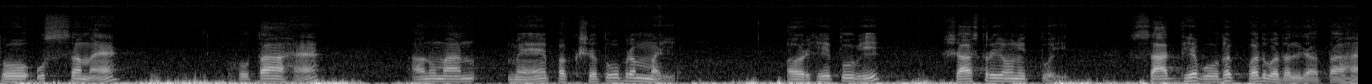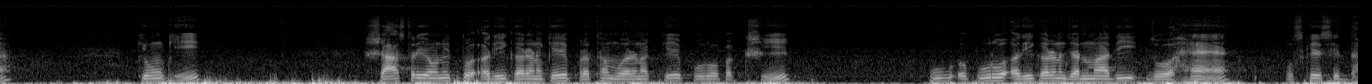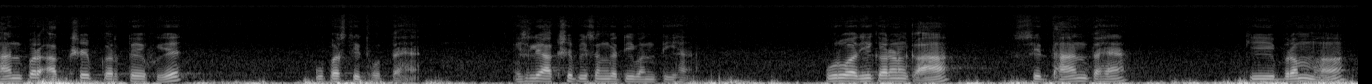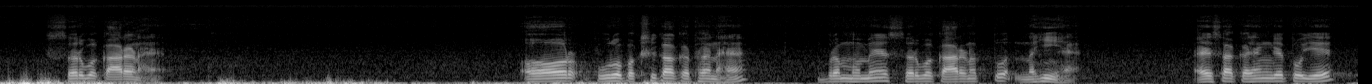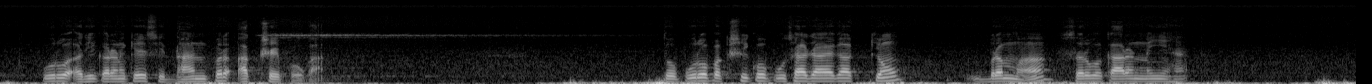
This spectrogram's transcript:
तो उस समय होता है, अनुमान में पक्ष तो ब्रह्म ही और हेतु भी शास्त्र यौनित्व ही। साध्य बोधक पद बदल जाता है, क्योंकि शास्त्र यौनित्व अधिकरण के प्रथम वर्णक के पूर्व पक्षी पूर्व अधिकरण जन्मादि जो हैं, उसके सिद्धांत पर आक्षेप करते हुए उपस्थित होते हैं। इसलिए आक्षेपी संगति बनती है। पूर्व अधिकरण का सिद्धांत है कि ब्रह्म सर्व कारण है। और पूर्व पक्षी का कथन है, ब्रह्म में सर्व कारणत्व नहीं है। ऐसा कहेंगे तो ये पूर्व अधिकरण के सिद्धांत पर आक्षेप होगा। तो पूर्व पक्षी को पूछा जाएगा, क्यों ब्रह्म सर्व कारण नहीं है?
